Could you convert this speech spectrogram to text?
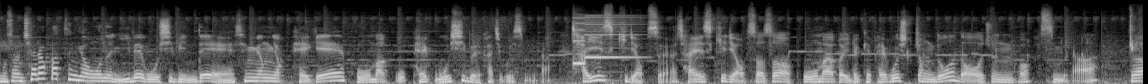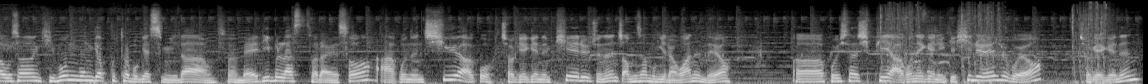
우선 체력 같은 경우는 250인데 생명력 100에 보호막 150을 가지고 있습니다. 자일 스킬이 없어요. 자일 스킬이 없어서 보호막을 이렇게 150 정도 넣어준 것 같습니다. 자, 우선 기본 공격부터 보겠습니다. 우선 메디 블라스터라 해서 아군은 치유하고 적에게는 피해를 주는 점사무기라고 하는데요. 어, 보시다시피 아군에게는 이렇게 힐을 해주고요. 적에게는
